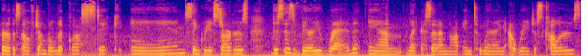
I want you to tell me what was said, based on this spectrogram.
or this e.l.f. Jumbo Lip Gloss Stick in Sangria Starters. This is very red, and like I said, I'm not into wearing outrageous colors.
